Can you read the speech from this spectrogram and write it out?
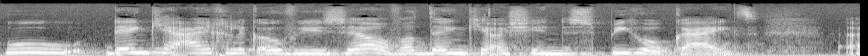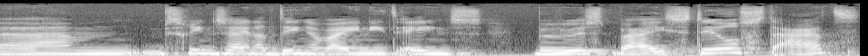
hoe denk je eigenlijk over jezelf? Wat denk je als je in de spiegel kijkt? Um, misschien zijn dat dingen waar je niet eens bewust bij stilstaat.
